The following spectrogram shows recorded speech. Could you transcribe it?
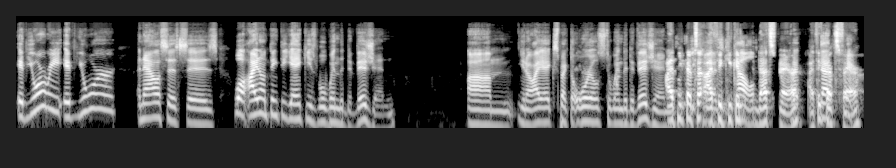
If your re, if your analysis is well, I don't think the Yankees will win the division. Um, you know, I expect the Orioles to win the division. I think that's a, I think you can health, that's fair. That, I think that's, that's fair. fair.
